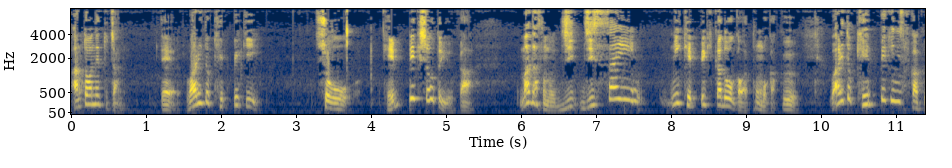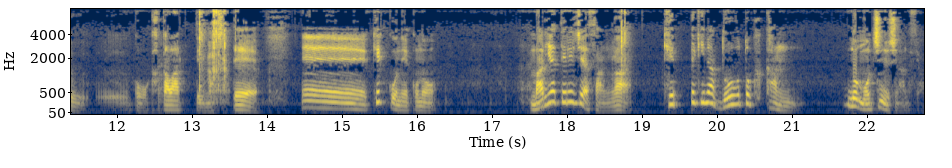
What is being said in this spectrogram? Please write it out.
アントワネットちゃんって、割と潔癖症、潔癖症というか、まだその、じ、実際に潔癖かどうかはともかく、割と潔癖に深く、こう、関わっていまして、えー、結構ね、この、マリア・テレジアさんが、潔癖な道徳感の持ち主なんですよ。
